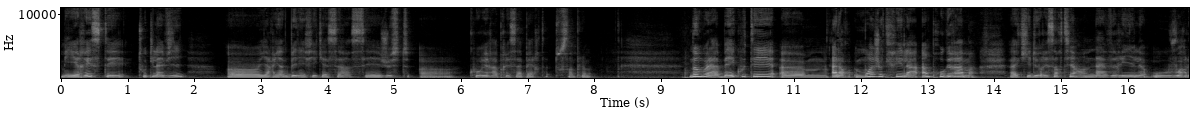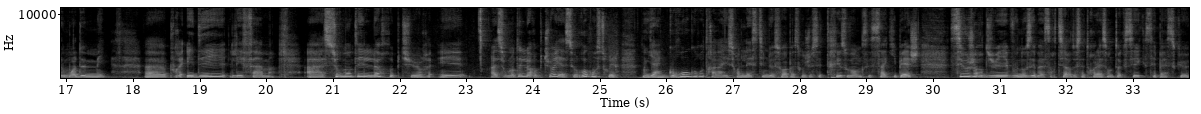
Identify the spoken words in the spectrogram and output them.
Mais y rester toute la vie, il euh, n'y a rien de bénéfique à ça, c'est juste euh, courir après sa perte, tout simplement. Donc voilà, bah écoutez, euh, alors moi je crée là un programme qui devrait sortir en avril ou voire le mois de mai pour aider les femmes à surmonter leur rupture et à surmonter leur rupture et à se reconstruire. Donc il y a un gros gros travail sur l'estime de soi parce que je sais très souvent que c'est ça qui pêche. Si aujourd'hui vous n'osez pas sortir de cette relation toxique, c'est parce que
